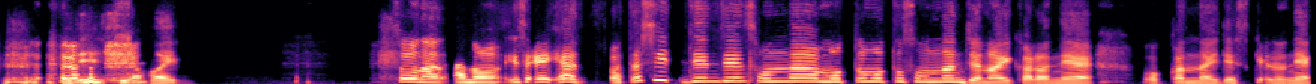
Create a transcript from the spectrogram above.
遺伝子やばい。そうなん、あの、いやいや、私、全然そんな、もともとそんなんじゃないからね、わかんないですけどね、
